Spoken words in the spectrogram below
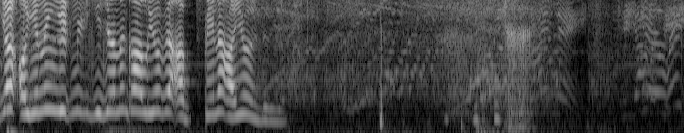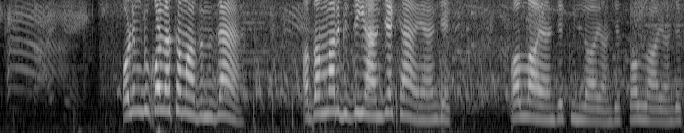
Ya ayının 72 canı kalıyor ve beni ayı öldürüyor. Oğlum bir gol atamadınız ha. Adamlar bizi yenecek ha yenecek. Vallahi yenecek billahi yenecek vallahi yenecek.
